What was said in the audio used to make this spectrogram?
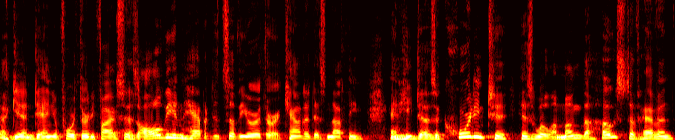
Again, Daniel 4:35 says all the inhabitants of the earth are accounted as nothing and he does according to his will among the hosts of heaven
